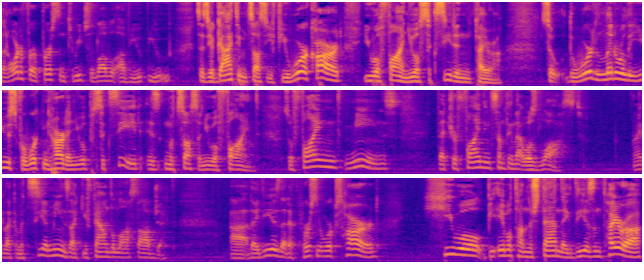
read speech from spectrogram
in order for a person to reach the level of you, you says, if you work hard, you will find, you will succeed in Torah. So the word literally used for working hard and you will succeed is mutsasa, and you will find. So find means that you're finding something that was lost. Right? Like a mitzia means like you found a lost object. Uh, the idea is that if a person works hard, he will be able to understand the ideas in Torah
